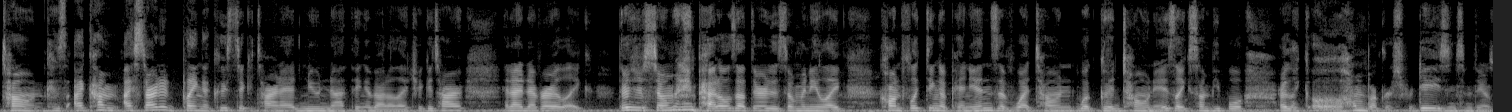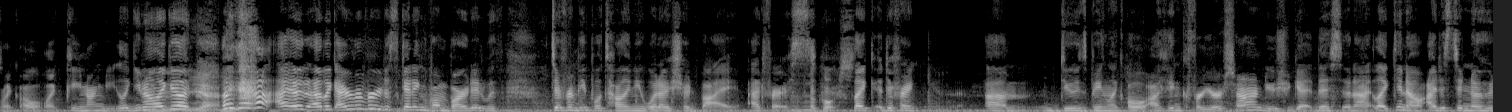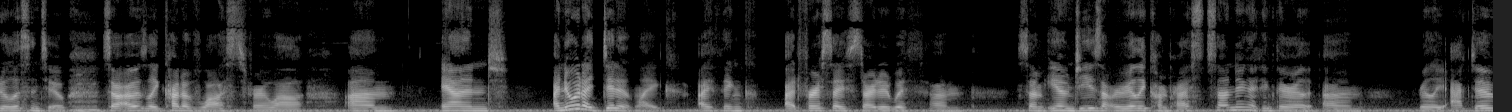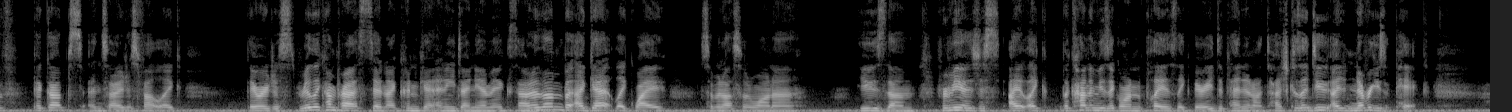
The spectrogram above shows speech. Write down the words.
tone because I come, I started playing acoustic guitar and I knew nothing about electric guitar, and I never like. There's just so many pedals out there. There's so many like conflicting opinions of what tone, what good tone is. Like some people are like, oh, humbuckers for days, and something is like, oh, like P90, like you know, like, like yeah. like I, I like I remember just getting bombarded with different people telling me what I should buy at first. Of course. Like different um, dudes being like, "Oh, I think for your sound you should get this," and I like you know I just didn't know who to listen to, so I was like kind of lost for a while, um, and I knew what I didn't like. I think at first I started with um, some EMGs that were really compressed sounding. I think they're um, really active pickups, and so I just felt like they were just really compressed, and I couldn't get any dynamics out of them. But I get like why someone else would want to use them. For me, it was just I like the kind of music I wanted to play is like very dependent on touch because I do I never use a pick.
